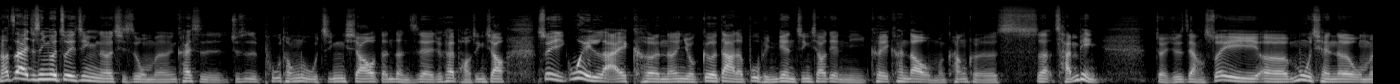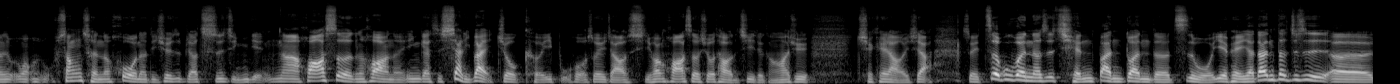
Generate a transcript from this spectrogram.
然后再来就是因为最近呢，其实我们开始就是铺通路、经销等等之类，就开始跑经销，所以未来可能有各大的布品店、经销店，你可以看到我们康克的产品。对，就是这样。所以，呃，目前的我们网商城的货呢，的确是比较吃紧一点。那花色的话呢，应该是下礼拜就可以补货。所以，只要喜欢花色袖套的，记得赶快去 check out 一下。所以这部分呢是前半段的自我业配一下，但但就是呃，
